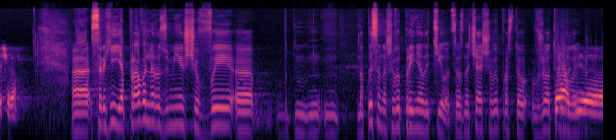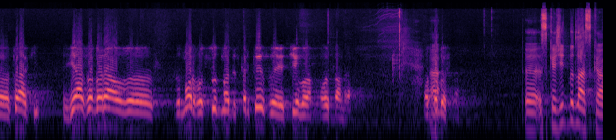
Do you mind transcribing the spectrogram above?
вечора. Е, Сергій, я правильно розумію, що ви е, написано, що ви прийняли тіло. Це означає, що ви просто вже Так, отримали. е, так, я забирав з моргу судмедекспертизи тіло Олександра. Особисто. Скажіть, будь ласка,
